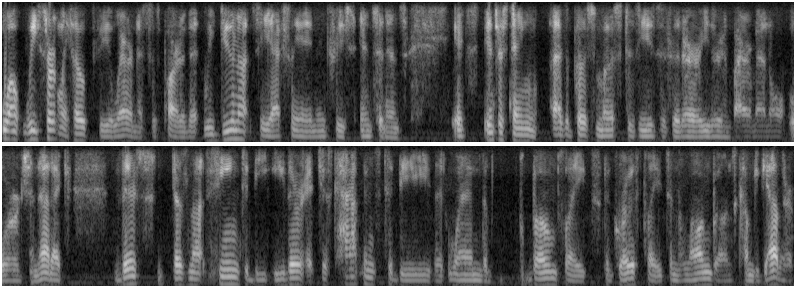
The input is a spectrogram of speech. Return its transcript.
Well, we certainly hope the awareness is part of it. We do not see actually an increased incidence. It's interesting, as opposed to most diseases that are either environmental or genetic, this does not seem to be either. It just happens to be that when the bone plates, the growth plates, and the long bones come together,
